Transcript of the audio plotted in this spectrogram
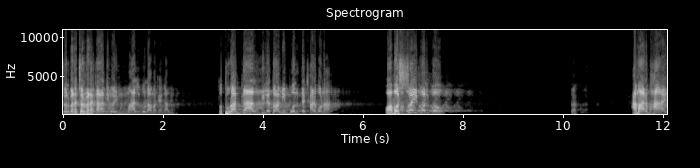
চলবে না চলবে না, কারা দিবে? ওই মালগুলো আমাকে গাল দিবে। তো তোরা গাল দিলে তো আমি বলতে ছাড়বো না। অবশ্যই বলব। আমার ভাই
